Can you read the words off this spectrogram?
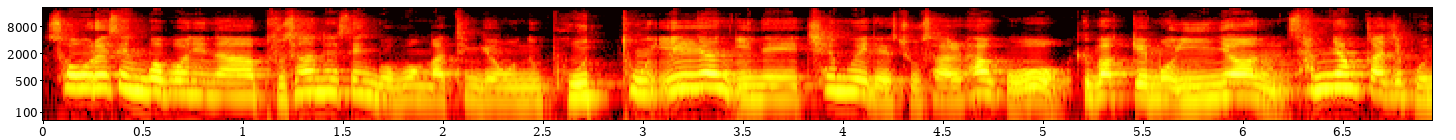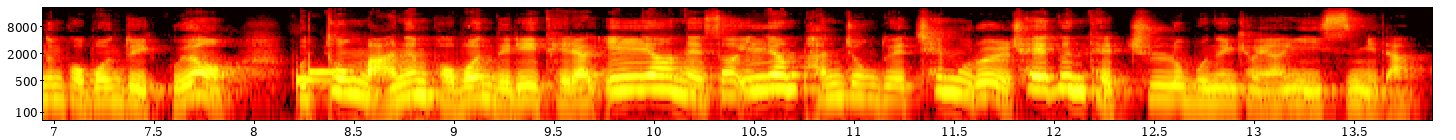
서울회생법원이나 부산회생법원 같은 경우는 보통 1년 이내의 채무에 대해서 조사를 하고 그 밖에 뭐 2년, 3년까지 보는 법원도 있고요. 보통 많은 법원들이 대략 1년에서 1년 반 정도의 채무를 최근 대출로 보는 경향이 있습니다.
